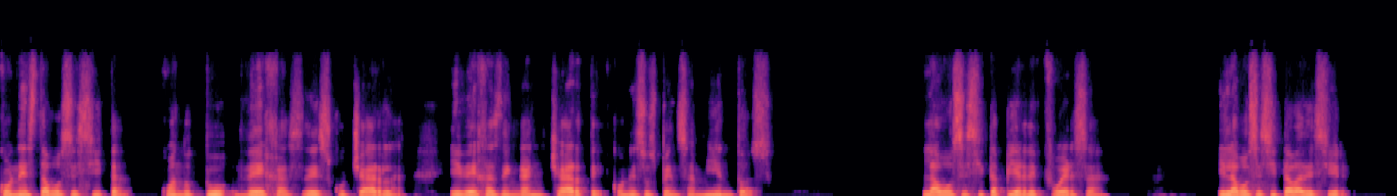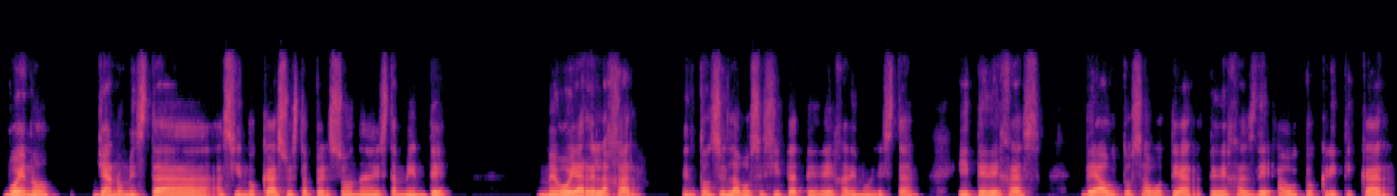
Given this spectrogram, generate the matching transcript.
con esta vocecita, cuando tú dejas de escucharla y dejas de engancharte con esos pensamientos, la vocecita pierde fuerza y la vocecita va a decir, bueno, ya no me está haciendo caso esta persona, esta mente, me voy a relajar. Entonces la vocecita te deja de molestar y te dejas de autosabotear, te dejas de autocriticar,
